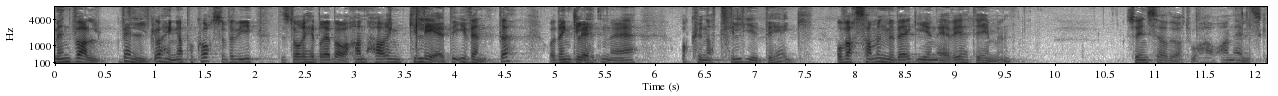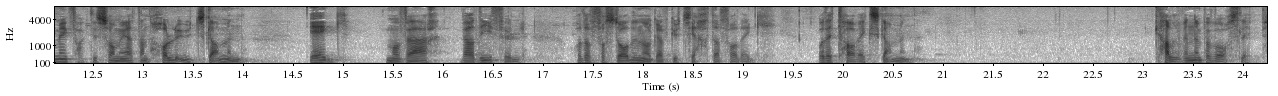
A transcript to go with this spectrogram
men velger å henge på korset fordi det står i Hebrevet, han har en glede i vente. Og den gleden er å kunne tilgi deg og være sammen med deg i en evighet i himmelen. Så innser du at wow, han elsker meg faktisk så mye at han holder ut skammen. Jeg må være verdifull. Og da forstår du noe av Guds hjerte for deg, og det tar vekk skammen. Kalvene på vårslipp.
